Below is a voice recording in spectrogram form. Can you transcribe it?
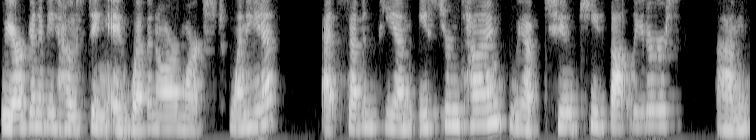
we are going to be hosting a webinar March 20th at 7 p.m. Eastern Time. We have two key thought leaders um,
